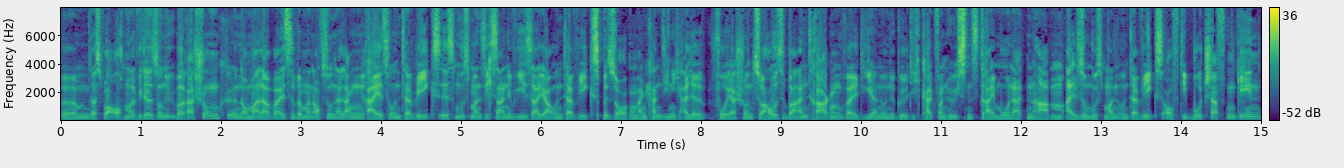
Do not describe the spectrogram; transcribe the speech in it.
ähm, das war auch mal wieder so eine Überraschung. Normalerweise, wenn man auf so einer langen Reise unterwegs ist, muss man sich seine Visa ja unterwegs besorgen. Man kann sie nicht alle vorher schon zu Hause beantragen, weil die ja nur eine Gültigkeit von höchstens drei Monaten haben. Also muss man unterwegs auf die Botschaften gehen.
